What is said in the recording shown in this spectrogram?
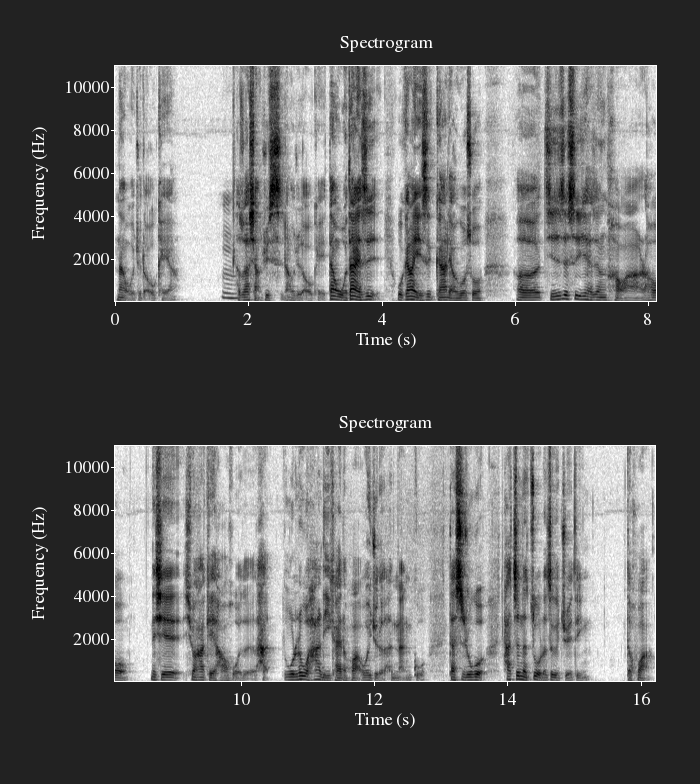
那我觉得 OK 啊。”嗯，他说他想去死，然后觉得 OK，但我当然是我刚刚也是跟他聊过说，呃，其实这世界还是很好啊，然后那些希望他可以好好活着，他我如果他离开的话，我会觉得很难过。但是如果他真的做了这个决定的话，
